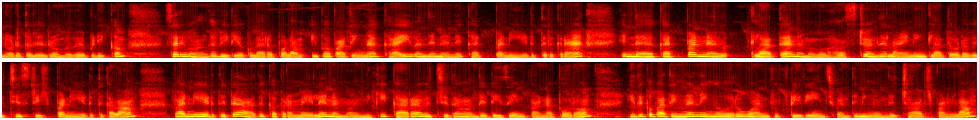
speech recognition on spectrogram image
என்னோட தொழில் ரொம்பவே பிடிக்கும். சரி வாங்க வீடியோக்குள்ளார போகலாம் இப்போ பார்த்தீங்கன்னா கை வந்து நான் கட் பண்ணி எடுத்துருக்கிறேன். இந்த கட் பண்ண கிளாத்தை நம்ம ஃபஸ்ட்டு வந்து லைனிங் கிளாத்தோடு வச்சு ஸ்டிச் பண்ணி எடுத்துக்கலாம். பண்ணி எடுத்துகிட்டு அதுக்கப்புறமேலே நம்ம அன்றைக்கி கரை வச்சு தான் வந்து டிசைன் பண்ண போகிறோம் இதுக்கு பார்த்திங்கன்னா நீங்கள் ஒரு ஒன் ஃபிஃப்டி ரேஞ்ச் வந்து நீங்கள் வந்து சார்ஜ் பண்ணலாம்.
